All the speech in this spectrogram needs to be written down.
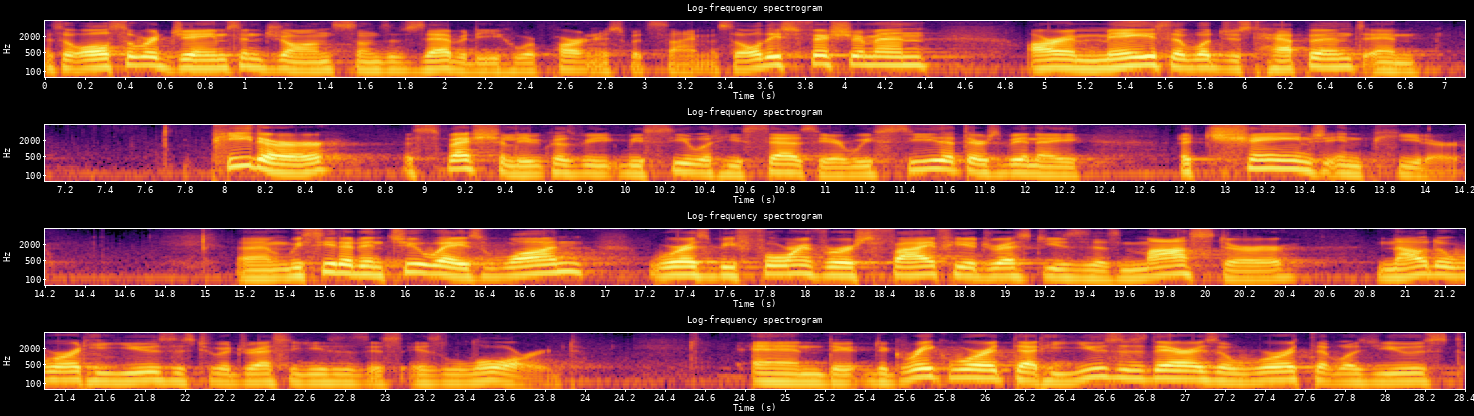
And so also were James and John, sons of Zebedee, who were partners with Simon. So all these fishermen are amazed at what just happened. And Peter, especially, because we, we see what he says here, we see that there's been a, a change in Peter. Um, we see that in two ways. One, whereas before in verse 5 he addressed Jesus as master, now the word he uses to address Jesus is, is Lord. And the, the Greek word that he uses there is a word that was used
